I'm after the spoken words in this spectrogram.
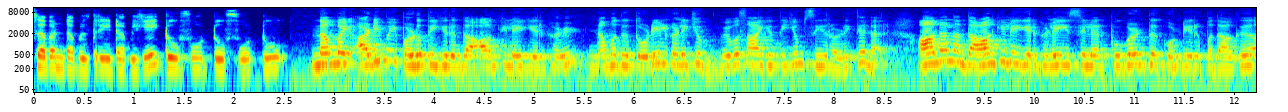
seven double three double eight two four two four two நம்மை அடிமைப்படுத்தியிருந்த ஆங்கிலேயர்கள் நமது தொழில்களையும் விவசாயத்தையும் சீரழித்தனர். ஆனால் அந்த ஆங்கிலேயர்களை சிலர் புகழ்ந்து கொண்டிருப்பதாக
